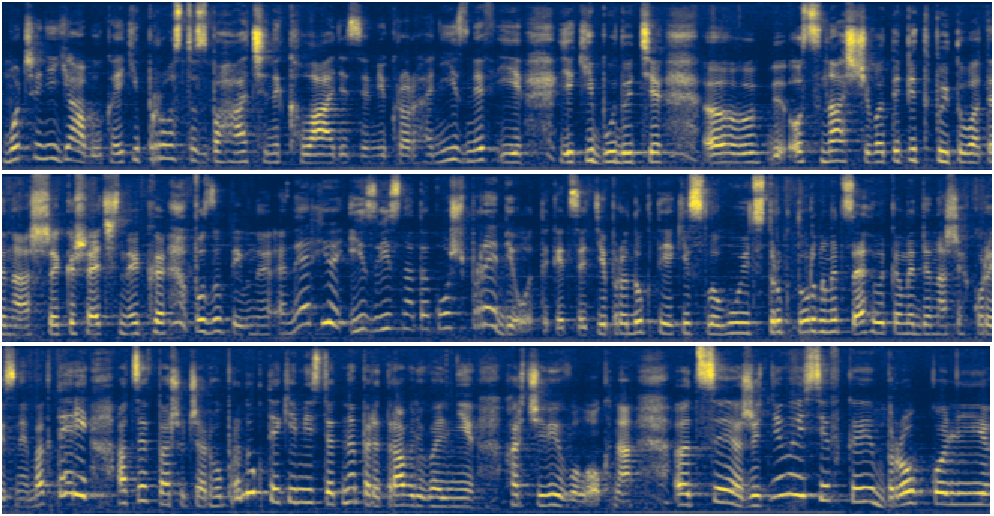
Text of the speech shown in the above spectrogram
мочені яблука, які просто збагачені кладяться мікроорганізмів і які будуть е, оснащувати, підпитувати наш кишечник позитивною енергією. І, звісно, також пребіотики. Це ті продукти, які слугують структурними цегликами для наших корисних бактерій. А це в першу чергу продукти, які містять неперетравлювальні харчові волокна. Е, Це житні висівки, брокколі,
